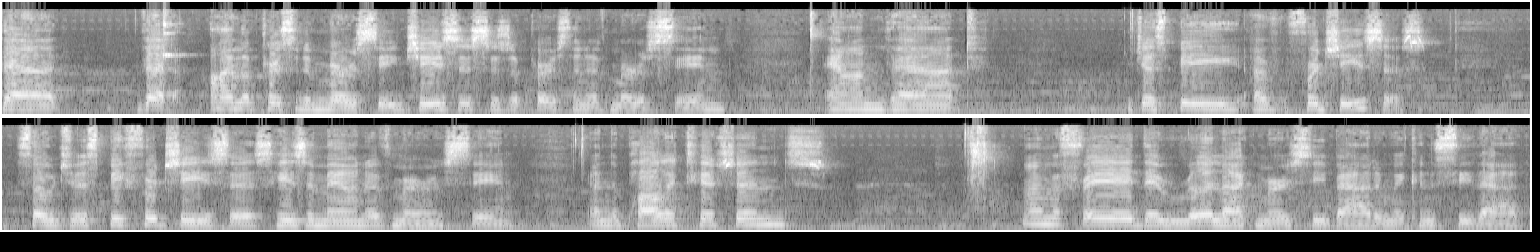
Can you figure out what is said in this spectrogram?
that that I'm a person of mercy, Jesus is a person of mercy and that just be uh, for Jesus. So just be for Jesus. He's a man of mercy. And the politicians, I'm afraid they really lack mercy bad, and we can see that.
